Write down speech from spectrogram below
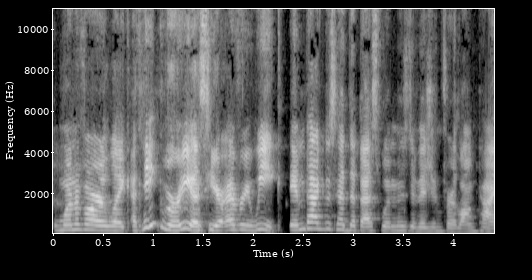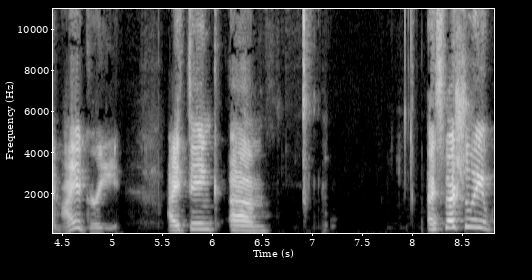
one of our like, I think Maria's here every week. Impact has had the best women's division for a long time. I agree. I think um, especially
